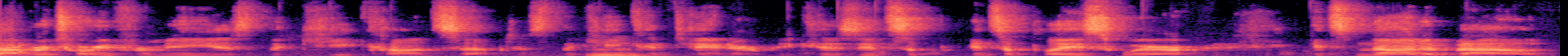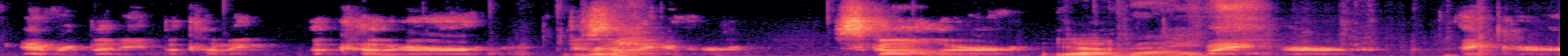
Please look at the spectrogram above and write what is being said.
laboratory for me is the key concept, is the key Mm. container, because it's a it's a place where it's not about everybody becoming a coder, designer, scholar, Yeah. Right. writer, thinker,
